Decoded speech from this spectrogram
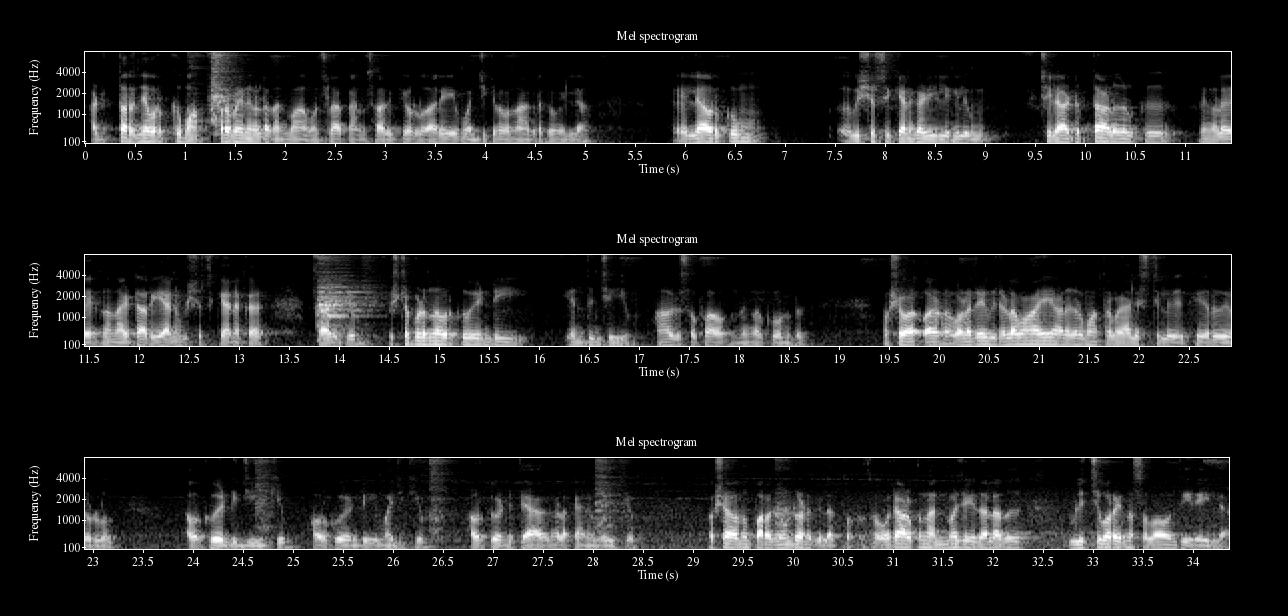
അടുത്തറിഞ്ഞവർക്ക് മാത്രമേ നിങ്ങളുടെ നന്മ മനസ്സിലാക്കാൻ സാധിക്കുകയുള്ളൂ. ആരെയും വഞ്ചിക്കണമെന്ന് ആഗ്രഹമില്ല എല്ലാവർക്കും വിശ്വസിക്കാൻ കഴിയില്ലെങ്കിലും ചില അടുത്ത ആളുകൾക്ക് നിങ്ങളെ നന്നായിട്ട് അറിയാനും വിശ്വസിക്കാനൊക്കെ സാധിക്കും. ഇഷ്ടപ്പെടുന്നവർക്ക് വേണ്ടി എന്തും ചെയ്യും. ആ ഒരു സ്വഭാവം നിങ്ങൾക്കുണ്ട്. പക്ഷെ വളരെ വിരളമായ ആളുകൾ മാത്രമേ ആ ലിസ്റ്റിൽ കയറുകയുള്ളൂ. അവർക്ക് വേണ്ടി ജീവിക്കും അവർക്ക് വേണ്ടി മരിക്കും അവർക്ക് വേണ്ടി ത്യാഗങ്ങളൊക്കെ അനുഭവിക്കും. പക്ഷെ അതൊന്നും പറഞ്ഞുകൊണ്ട് നടക്കില്ല. ഒരാൾക്ക് നന്മ ചെയ്താൽ അത് വിളിച്ചു പറയുന്ന സ്വഭാവം തീരെയില്ല.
